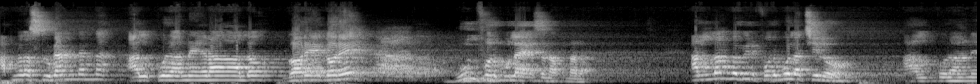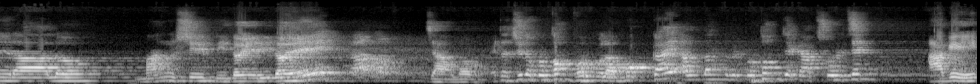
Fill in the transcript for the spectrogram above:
আপনারা স্লোগান দেন না, আল কোরআনের আলো, ঘরে ঘরে ভুল ফর্মুলায় আছেন আপনারা। আল্লাহ নবীর ফর্মুলা ছিল, আল কোরআনের আলো মানুষের হৃদয়ে হৃদয়ে জালো এটা ছিল প্রথম ফর্মুলা। মক্কায় আল্লাহ নবী প্রথম যে কাজ করেছেন, আগে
